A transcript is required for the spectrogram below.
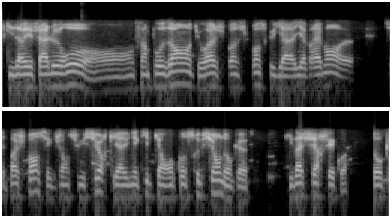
ce qu'ils avaient fait à l'euro en, s'imposant. Tu vois, je pense, je pense qu'il y y a vraiment, euh, c'est pas je pense, c'est que j'en suis sûr qu'il y a une équipe qui est en reconstruction, donc qui va chercher quoi. Donc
